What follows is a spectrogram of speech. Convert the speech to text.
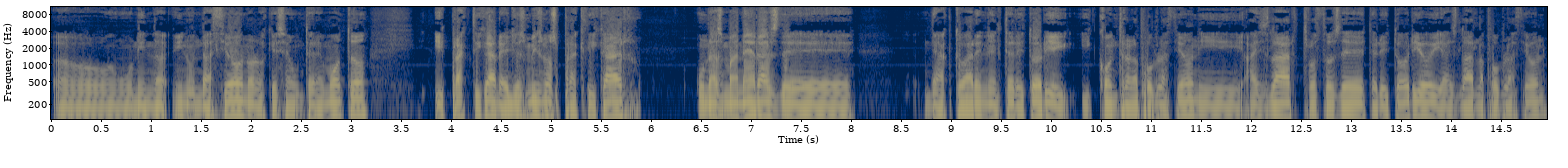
o una inunda- inundación o lo que sea, un terremoto, y practicar, ellos mismos practicar unas maneras de, de actuar en el territorio y, y contra la población y aislar trozos de territorio y aislar la población,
